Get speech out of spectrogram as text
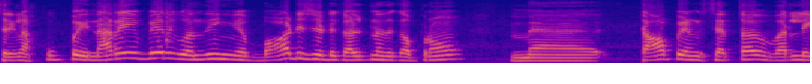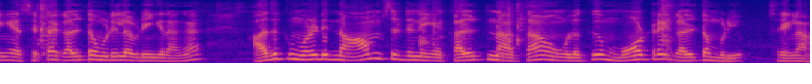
சரிங்களா? இப்போ நிறைய பேருக்கு வந்து இங்கே பாடி செட்டு கழட்டினதுக்கப்புறம் டாப் எனக்கு செட்டாக வரலைங்க செட்டாக கழட்ட முடியல அப்படிங்கிறாங்க. அதுக்கு முன்னாடி இந்த ஆம் செட்டை நீங்கள் கழட்டினா தான் உங்களுக்கு மோட்டரே கழட்ட முடியும். சரிங்களா?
